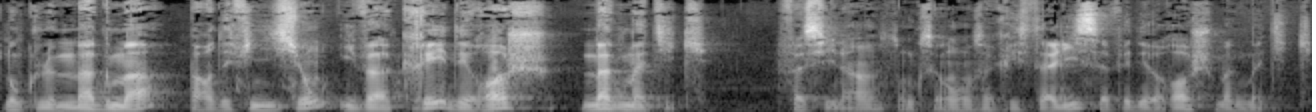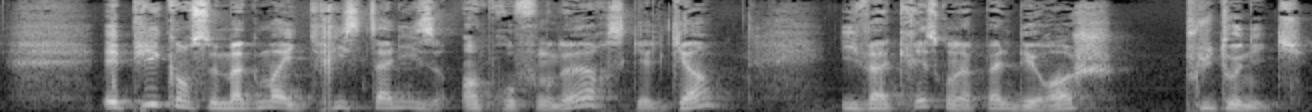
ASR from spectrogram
donc le magma, par définition, il va créer des roches magmatiques. Facile, hein Donc ça, cristallise, ça fait des roches magmatiques. Et puis quand ce magma il cristallise en profondeur, ce qui est le cas, il va créer ce qu'on appelle des roches plutoniques.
